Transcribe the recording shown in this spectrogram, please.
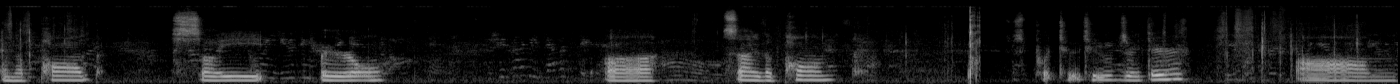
and the pump, sight, barrel, uh, side of the pump. Just put two tubes right there. Um,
